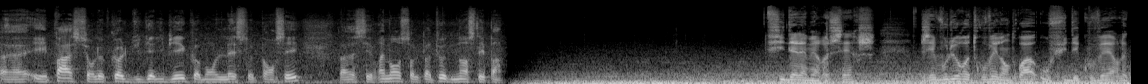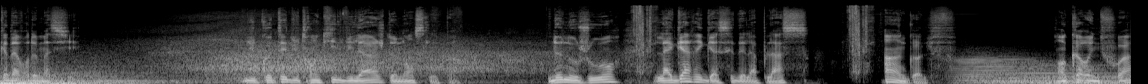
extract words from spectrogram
euh, et pas sur le col du Galibier comme on le laisse penser. Euh, c'est vraiment sur le plateau de Nance-les-Pins. Fidèle à mes recherches, j'ai voulu retrouver l'endroit où fut découvert le cadavre de Massier. Du côté du tranquille village de Nance-les-Pins. De nos jours, la garrigue a cédé la place à un golf. Encore une fois,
